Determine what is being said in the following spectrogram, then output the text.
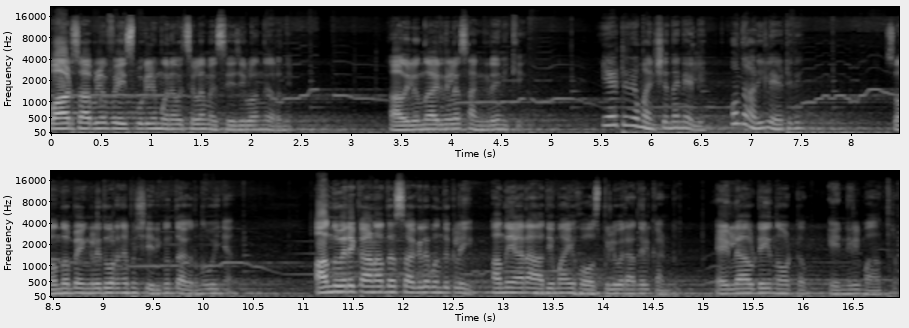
വാട്സാപ്പിലും ഫേസ്ബുക്കിലും മുനവച്ചുള്ള മെസ്സേജുകൾ വന്ന് ഇറങ്ങി അതിലൊന്നും ആയിരുന്നില്ല സങ്കടം എനിക്ക്. ഏട്ടന് മനുഷ്യൻ തന്നെയല്ലേ? ഒന്നും അറിയില്ല ഏട്ടന്. സ്വന്തം പെങ്ങളിത് പറഞ്ഞപ്പോൾ ശരിക്കും തകർന്നു പോയി ഞാൻ. അന്ന് വരെ കാണാത്ത സകല ബന്ധുക്കളെയും അന്ന് ഞാൻ ആദ്യമായി ഹോസ്പിറ്റൽ വരാതിൽ കണ്ടു. എല്ലാവരുടെയും നോട്ടം എന്നിൽ മാത്രം.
